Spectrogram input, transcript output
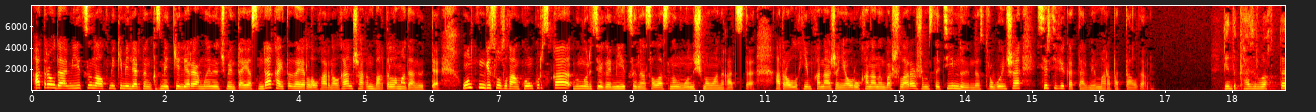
Атырауда медициналық мекемелердің қызметкерлері менеджмент аясында қайта даярлауға арналған шағын бағдарламадан өтті. 10 күнге созылған конкурсқа өңірдегі медицина саласының 13 маманы қатысты. Атыраулық емхана және аурухананың басшылары жұмысты тиімді ұйымдастыру бойынша сертификаттармен марапатталды енді қазір уақытта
